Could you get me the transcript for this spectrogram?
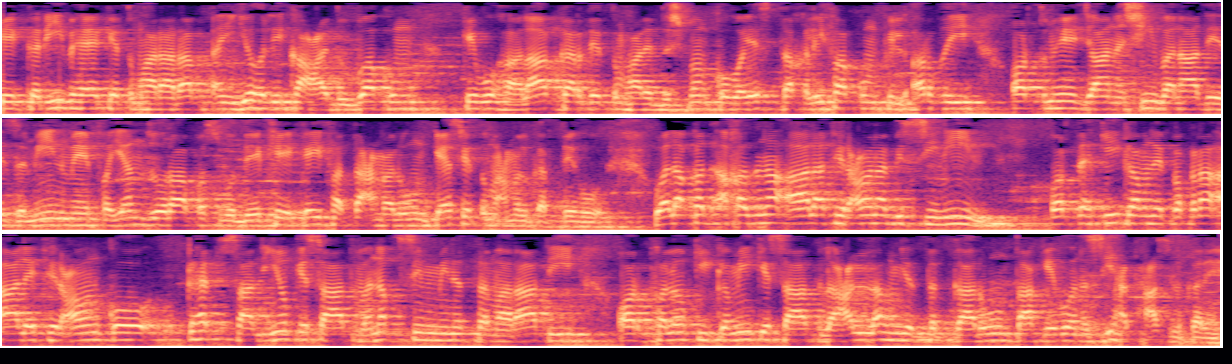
کہ قریب ہے کہ تمہارا رب یہلی کا ادبا کم کہ وہ ہلاک کر دے تمہارے دشمن کو ویس تخلیفہ کم فل عرضی اور تمہیں جانشین بنا دے زمین میں فیم زورا پس وہ دیکھے کئی فتح ملون کیسے تم عمل کرتے ہو؟ ولاقد اخذنا اعلیٰ فرعون بسنین اور تحقیق ہم نے پکڑا آل فرعون کو قحط سالیوں کے ساتھ ونقسم من الثمراتی اور پھلوں کی کمی کے ساتھ، لعلہم یتذکرون تاکہ وہ نصیحت حاصل کریں۔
